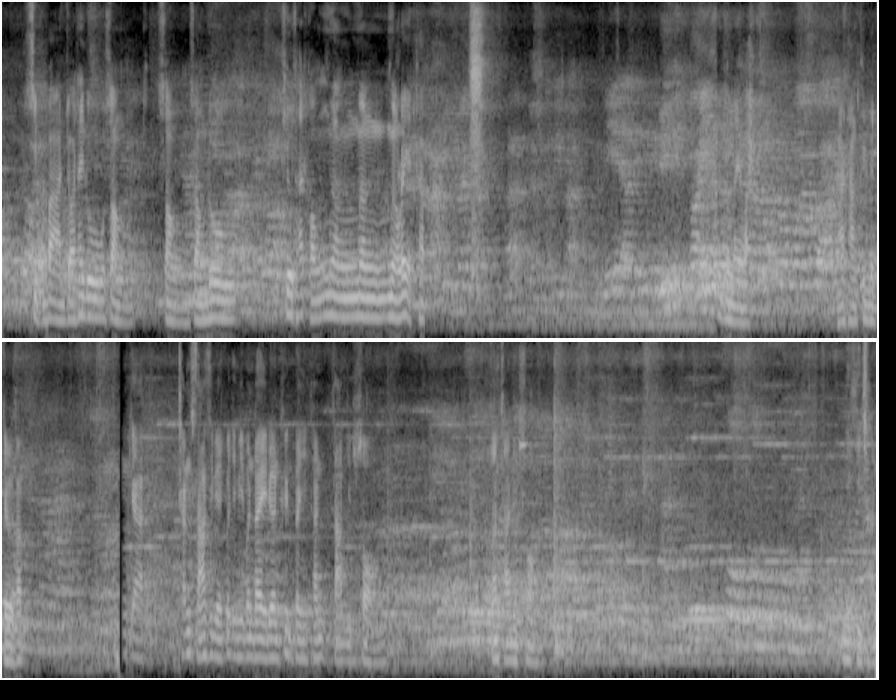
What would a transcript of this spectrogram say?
10 บาทหยอดให้ดูส่องส่องส่องดูทิวทัศน์ของเมืองเมืองเมืองร้อยเอ็ดครับ ขึ้นตรงไหนวะหาทางขึ้นมาเจอครับจากชั้น 31 ก็จะมีบันไดเดินขึ้นไปชั้น 32 ชั้น 32 มีกี่ชั้น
